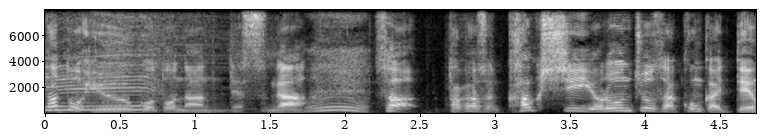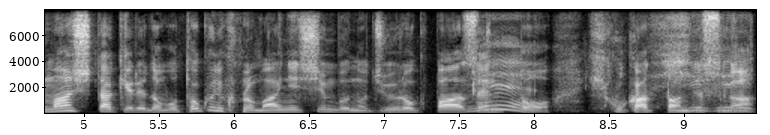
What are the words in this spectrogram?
たということなんですが、うん。さあ高橋さん各紙世論調査今回出ましたけれども特にこの毎日新聞の16%、ね低かったんですが、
